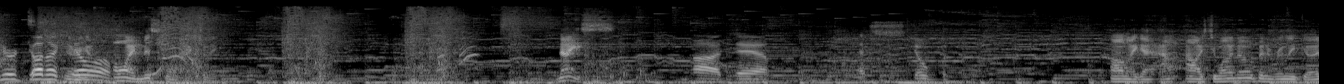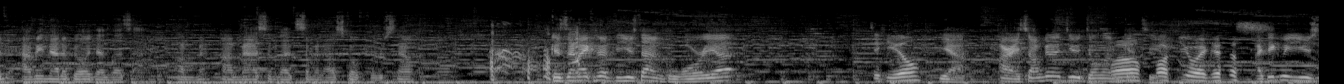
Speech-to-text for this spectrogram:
You're gonna There kill go. him! Oh, I missed one actually. Nice. Ah, damn. That's stupid. Oh my god, Al- Alex, you want to know been really good? Having that ability that lets um, um, Madison let someone else go first now. Because then I could have used that on Gloria. To heal? Yeah. Alright, so I'm gonna do Don't Let Him Well, Get to You. fuck you, I guess. I think we use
